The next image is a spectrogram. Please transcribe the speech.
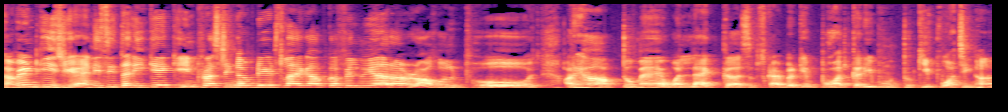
कमेंट कीजिए एंड इसी तरीके की इंटरेस्टिंग अपडेट्स लाएगा आपका फिल्मी यारा राहुल भोज। और हाँ अब तो मैं वन लैक सब्सक्राइबर के बहुत करीब हूँ तो कीप वॉचिंग हाँ।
